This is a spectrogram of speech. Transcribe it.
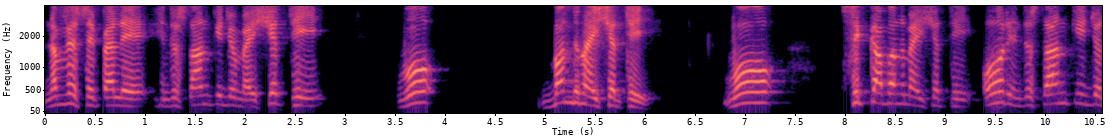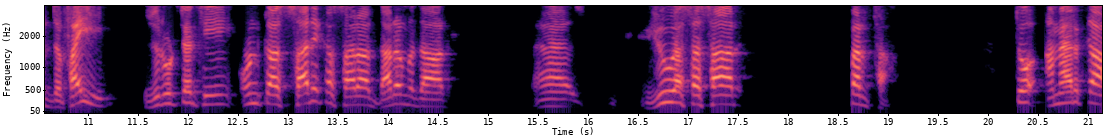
नब्बे से पहले हिंदुस्तान की जो मैशियत थी, वो बंद मैशियत थी, वो सिक्का बंद मैशत थी और हिंदुस्तान की जो दफाई जरूरतें थी, उनका सारे का सारा दारोमदार यूएसएसआर पर था। तो अमेरिका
